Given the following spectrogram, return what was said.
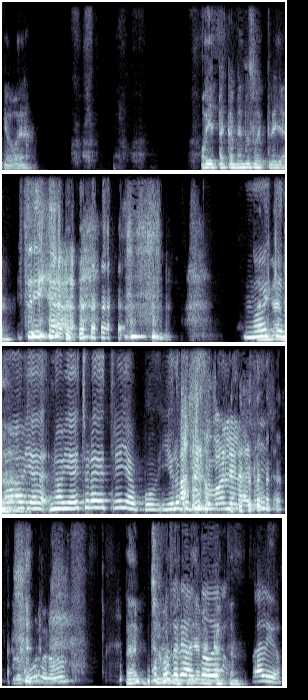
Qué bueno. Oye, están cambiando su estrella. Sí. No, es que no había, no había hecho las estrellas, pues. y Yo lo. Pero ponle la nota. Pero ¿cómo no? Chulas se levantó de-. Válido.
